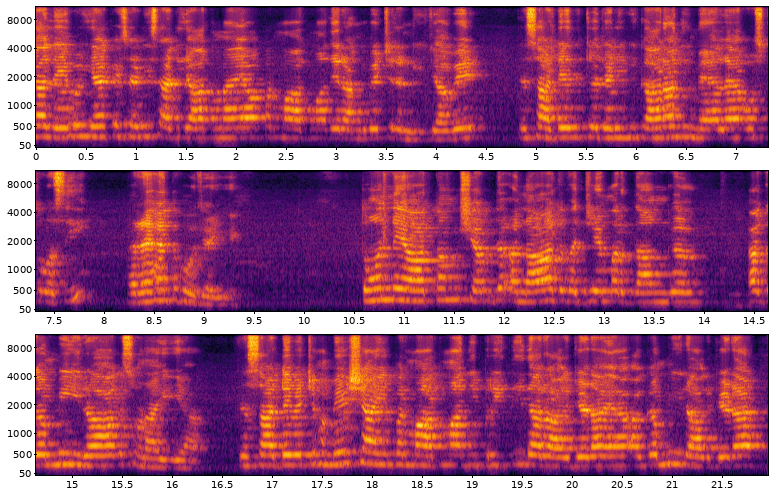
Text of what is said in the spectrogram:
ਗੱਲ ਇਹ ਹੋਈ ਹੈ ਕਿ ਜਿਹੜੀ ਸਾਡੀ ਆਤਮਾ ਹੈ ਉਹ ਪਰਮਾਤਮਾ ਦੇ ਰੰਗ ਵਿੱਚ ਰੰਗੀ ਜਾਵੇ ਤੇ ਸਾਡੇ ਵਿੱਚੋਂ ਜਿਹੜੀ ਵਿਕਾਰਾਂ ਦੀ ਮੈਲ ਹੈ, ਉਸ ਤੋਂ ਅਸੀਂ ਰਹਿਤ ਹੋ ਜਾਈਏ। ਤੋਨੇ ਆਤਮ ਸ਼ਬਦ ਅਨਾਦ ਵੱਜੇ ਮਰਦੰਗ, ਅਗੰਮੀ ਰਾਗ ਸੁਣਾਈਆ। ਤੇ ਸਾਡੇ ਵਿੱਚ ਹਮੇਸ਼ਾ ਹੀ ਪਰਮਾਤਮਾ ਦੀ ਪ੍ਰੀਤੀ ਦਾ ਰਾਗ ਜਿਹੜਾ ਆ, ਅਗੰਮੀ ਰਾਗ ਜਿਹੜਾ,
